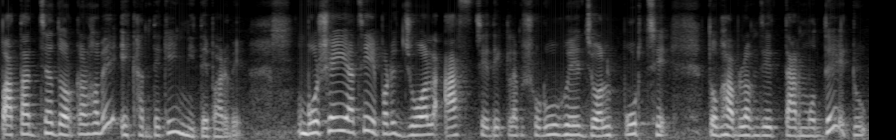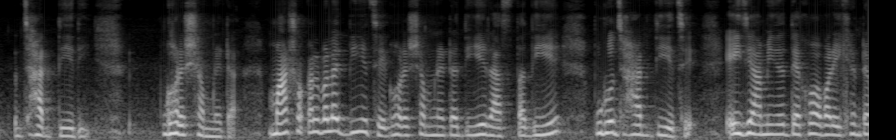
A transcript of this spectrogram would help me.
পাতার যা দরকার হবে, এখান থেকেই নিতে পারবে। বসেই আছে, এরপরে জল আসছে, দেখলাম সরু হয়ে জল পড়ছে, তো ভাবলাম যে তার মধ্যে একটু ঝাড় দিয়ে দিই ঘরের সামনেটা। মা সকালবেলায় দিয়েছে, ঘরের সামনেটা দিয়ে, রাস্তা দিয়ে পুরো ঝাড় দিয়েছে। এই যে আমি দেখো আবার এইখানটা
